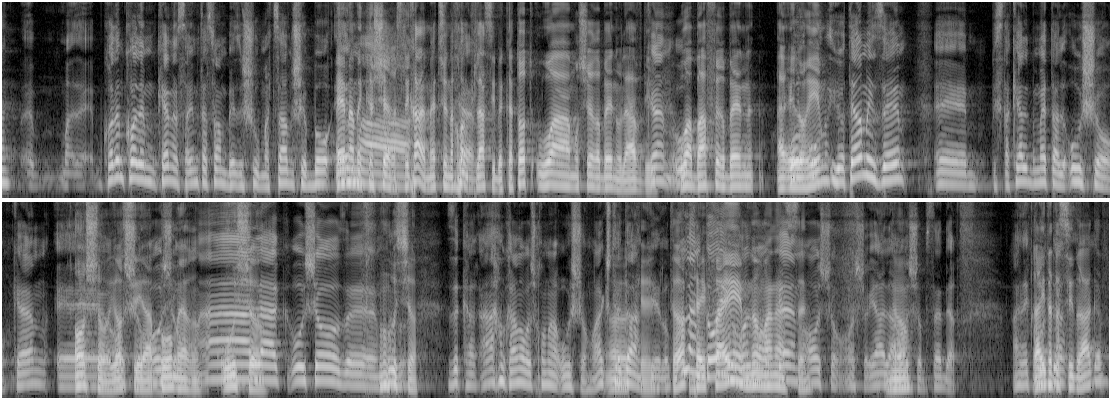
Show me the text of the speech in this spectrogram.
קודם כל הם כן, הם שמים את עצמם באיזשהו מצב שבו הם... הם המקשר, סליחה, האמת שנכון, כן. קלאסי, בכתות הוא המשה רבנו, להבדיל. כן, הוא הוא- ה buffer בין הוא- האלוהים, הוא- יותר מזה, אה, באמת על אושו, כן? אה, אושו, יוסי, הבומר, אושו. וואלה, אושו זה... אושו. זה, אנחנו קראנו בשכונה אושו, רק שתדע, אוקיי. כאילו. טוב, חיפאים, נו, מה כן, נעשה? אושו, אושו, יאללה. אושו, בסדר. ראית את הסדרה אגב?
